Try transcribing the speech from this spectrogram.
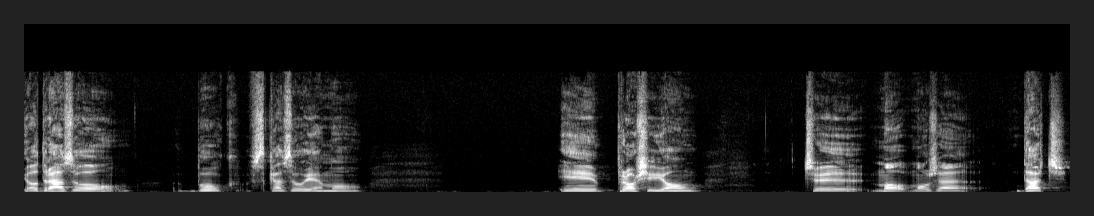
I od razu Bóg wskazuje mu i prosi ją, czy mo, może dać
